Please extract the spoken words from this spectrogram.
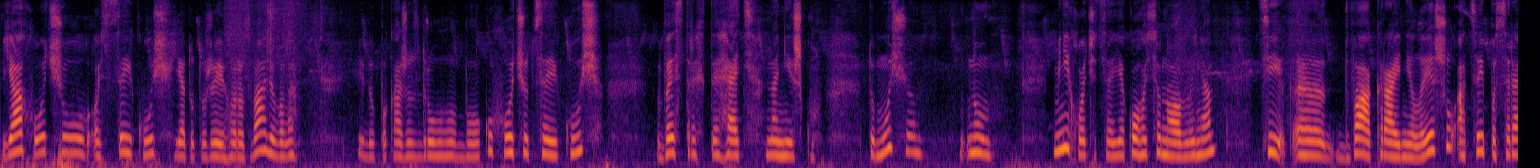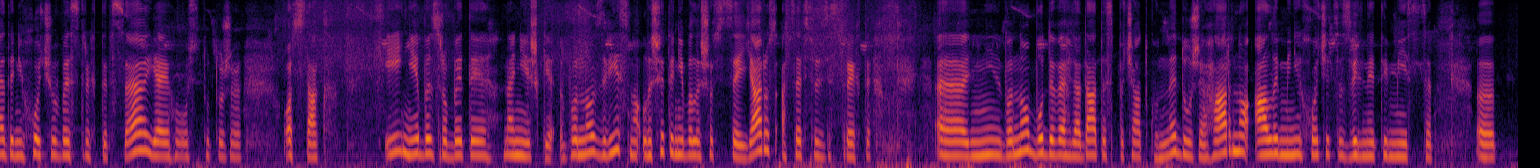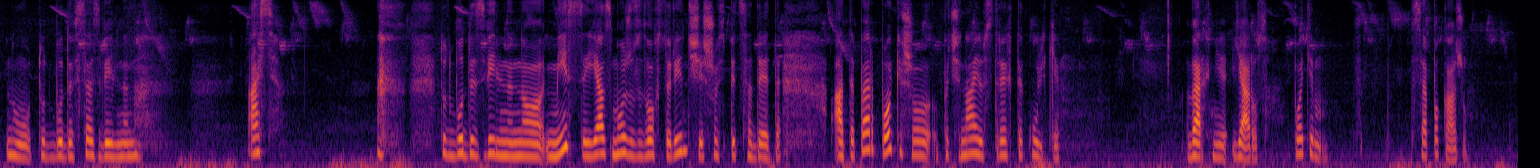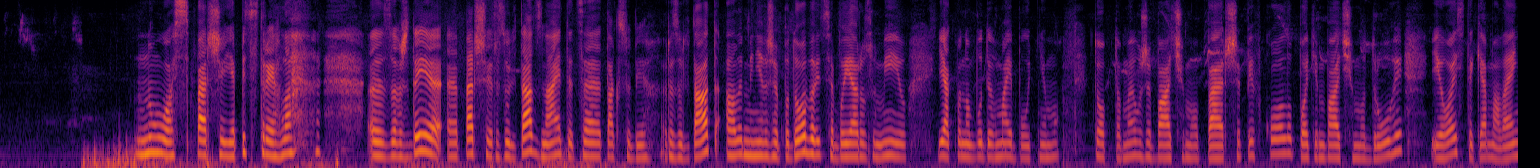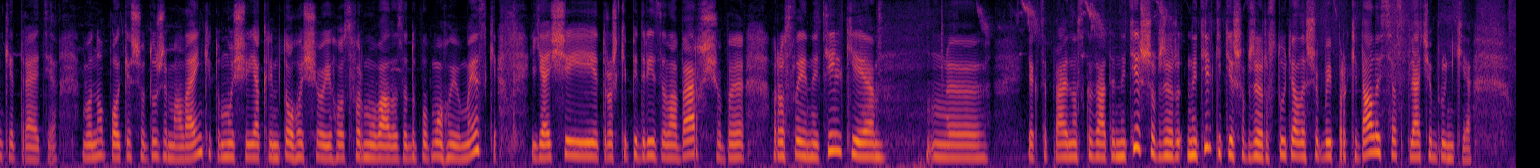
Я хочу ось цей кущ, я тут уже його розвалювала. Іду покажу з другого боку. Хочу цей кущ вистригти геть на ніжку. Тому що ну, мені хочеться якогось оновлення. Ці е, два крайні лишу, а цей посередині хочу вистригти все. Я його ось тут уже ось так. І ніби зробити на ніжки. Воно, звісно, лишити ніби лише цей ярус, а це все зістригти. Е, воно буде виглядати спочатку не дуже гарно, але мені хочеться звільнити місце. Е, ну, тут буде все звільнено. Ася. Тут буде звільнено місце, і я зможу з двох сторін ще щось підсадити. А тепер поки що починаю стригти кульки. Верхній ярус. Потім все покажу. Ну, ось перший я підстригла. Е, Завжди е, перший результат, знаєте, це так собі результат, але мені вже подобається, бо я розумію, як воно буде в майбутньому. Тобто ми вже бачимо перше півколо, потім бачимо друге, і ось таке маленьке третє. Воно поки що дуже маленьке, тому що я, крім того, що його сформувала за допомогою миски, я ще й трошки підрізала верх, щоб росли не тільки. Е, як це правильно сказати, не ті, що вже не тільки ті, що вже ростуть, але щоб і прокидалися сплячі бруньки.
